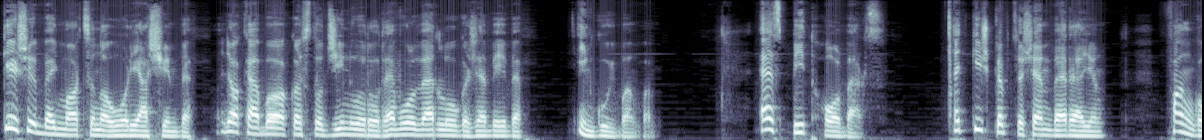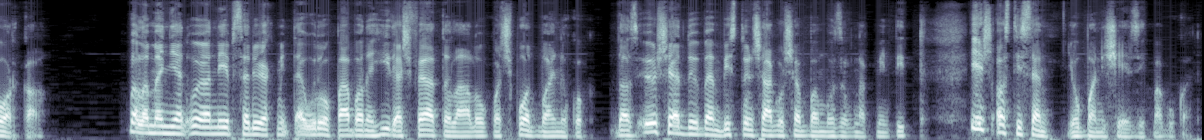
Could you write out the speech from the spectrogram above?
Később egy marcona óriás jön be, a nyakába akasztott zsinóró revolver lóg a zsebébe, ingújban van. Ez Pete Holbers. Egy kis köpcös emberrel jön, Fangorkal. Valamennyien olyan népszerűek, mint Európában a híres feltalálók vagy sportbajnokok, de az őserdőben biztonságosabban mozognak, mint itt, és azt hiszem, jobban is érzik magukat.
